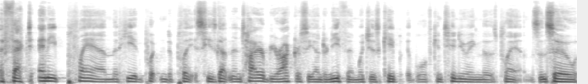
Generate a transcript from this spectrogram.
affect any plan that he had put into place. He's got an entire bureaucracy underneath him, which is capable of continuing those plans. And so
